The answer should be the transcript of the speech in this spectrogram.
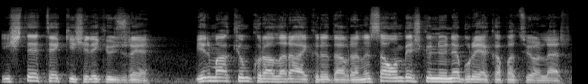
İşte tek kişilik hücre. Bir mahkum kurallara aykırı davranırsa 15 günlüğüne buraya kapatıyorlar.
